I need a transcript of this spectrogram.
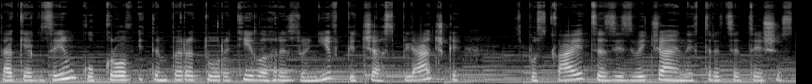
так як взимку кров і температура тіла гризунів під час плячки спускається зі звичайних 36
